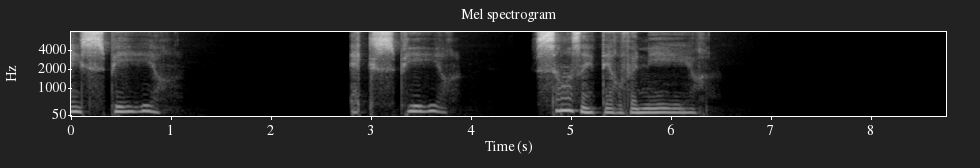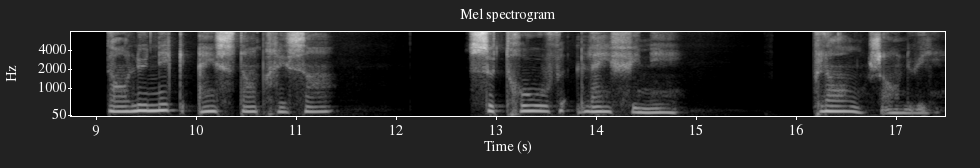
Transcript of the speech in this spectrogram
inspire, expire sans intervenir. Dans l'unique instant présent se trouve l'infini. Plonge en lui.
